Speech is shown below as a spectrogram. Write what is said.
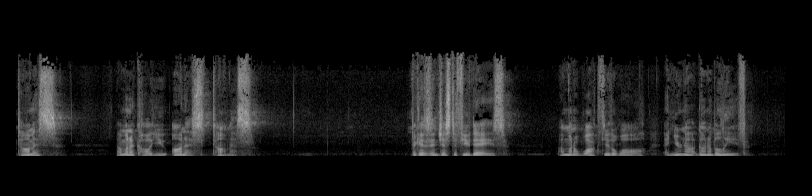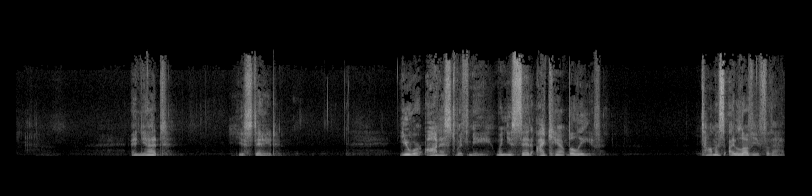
Thomas, I'm going to call you Honest Thomas. Because in just a few days, I'm going to walk through the wall and you're not going to believe. And yet, you stayed. You were honest with me when you said, I can't believe. Thomas, I love you for that.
